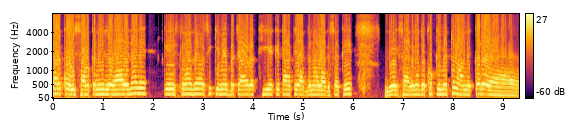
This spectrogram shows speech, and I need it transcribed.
ਪਰ ਕੋਈ ਸਬਕ ਨਹੀਂ ਲਿਆ ਇਹਨਾਂ ਨੇ ਕਿ ਇਸ ਤਰ੍ਹਾਂ ਦੇ ਅਸੀਂ ਕਿਵੇਂ ਬਚਾਅ ਰੱਖੀਏ ਕਿ ਤਾਂ ਕਿ ਅੱਗ ਨਾ ਲੱਗ ਸਕੇ। ਦੇਖ ਸਕਦੇ ਹੋ, ਦੇਖੋ ਕਿਵੇਂ ਧੂਆਂ ਨਿਕਲ ਰਿਹਾ ਹੈ।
